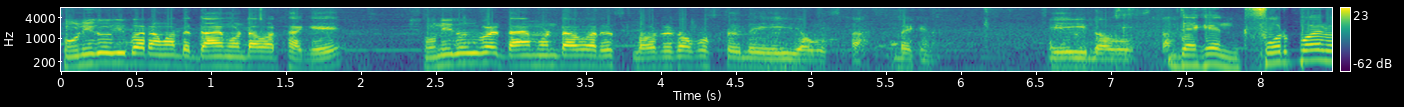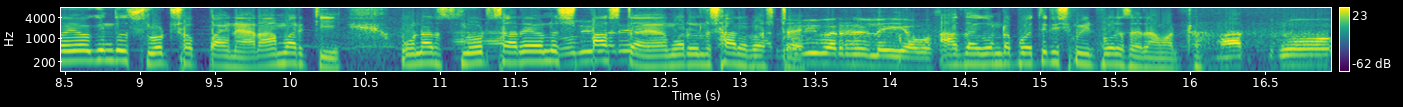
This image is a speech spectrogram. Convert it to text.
শনি রবিবার আমাদের ডায়মন্ড আওয়ার থাকে। শনি রবিবার ডায়মন্ড আওয়ারের স্লটের অবস্থা হলো এই অবস্থা। দেখেন এই অবস্থা। দেখেন ফোর পয়েন্ট হয়েও কিন্তু স্লোট সব পায় না। আর আমার কি? ওনার স্লোট সারে হলো রবিবারে- পাঁচটায় আমার হলো সাড়ে পাঁচটায়। রবিবারের হলো এই অবস্থা। আধা ঘণ্টা পঁয়ত্রিশ মিনিট পরে স্যার আমারটা। মাত্র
